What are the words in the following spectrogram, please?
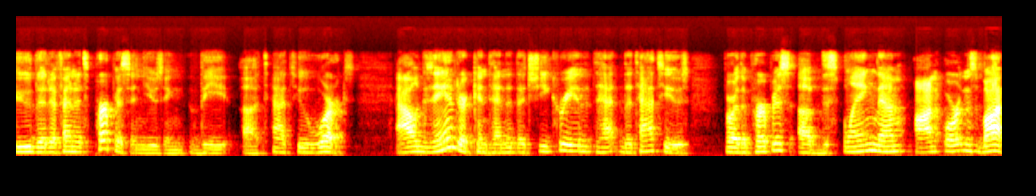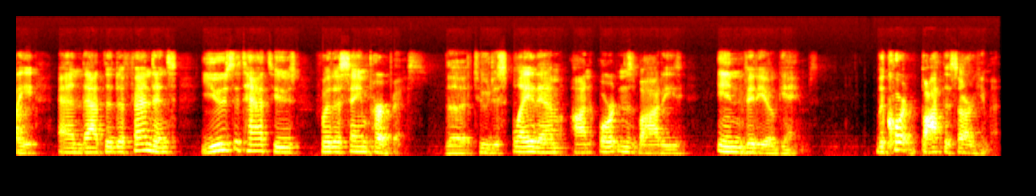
to the defendant's purpose in using the uh, tattoo works. Alexander contended that she created the tattoos for the purpose of displaying them on Orton's body and that the defendants used the tattoos for the same purpose, the, to display them on Orton's body in video games. The court bought this argument.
